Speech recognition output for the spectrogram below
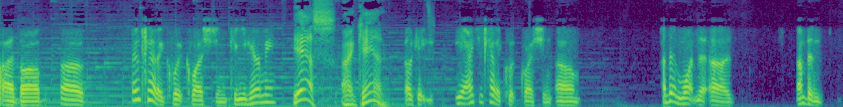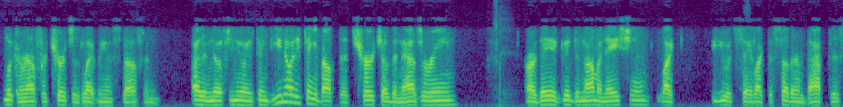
Hi, Bob. Uh, I just had a quick question. Can you hear me? Yes, I can. Okay. Yeah, I just had a quick question. Um, I've been wanting to. Uh, I've been looking around for churches lately and stuff, and I didn't know if you knew anything. Do you know anything about the Church of the Nazarene? Are they a good denomination, like you would say, like the Southern Baptist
